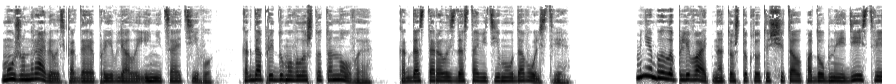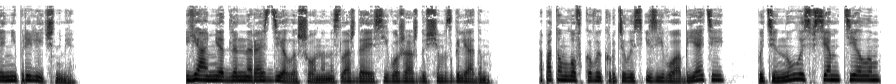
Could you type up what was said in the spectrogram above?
Мужу нравилось, когда я проявляла инициативу, когда придумывала что-то новое, когда старалась доставить ему удовольствие. Мне было плевать на то, что кто-то считал подобные действия неприличными. Я медленно раздела Шона, наслаждаясь его жаждущим взглядом, а потом ловко выкрутилась из его объятий, потянулась всем телом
